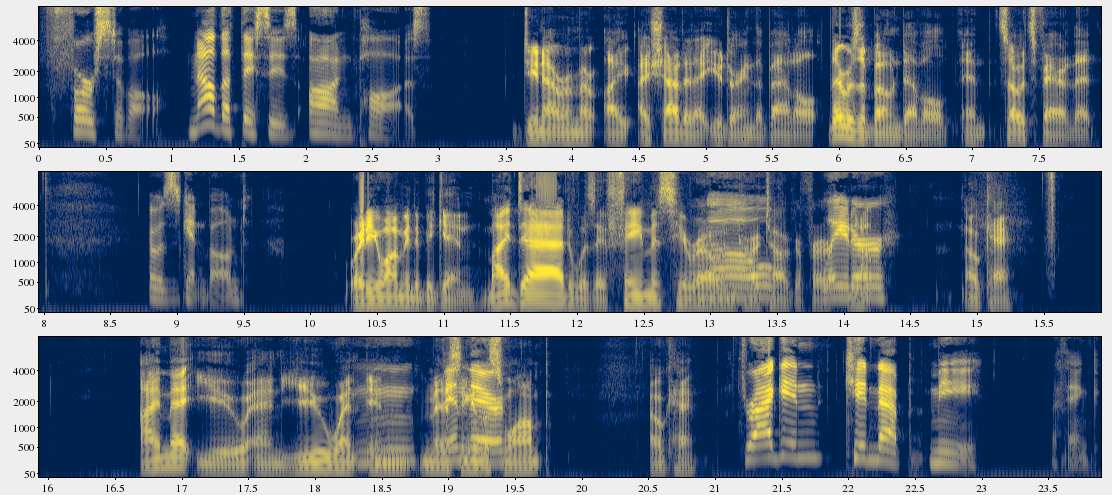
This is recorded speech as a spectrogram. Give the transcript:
first of all, now that this is on pause? Do you not remember? I, I shouted at you during the battle. There was a bone devil, and so it's fair that I was getting boned. Where do you want me to begin? My dad was a famous hero No, and cartographer. Later. No. Okay. I met you and you went in Mm, missing been in the there. swamp. Okay. Dragon kidnap me, I think.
